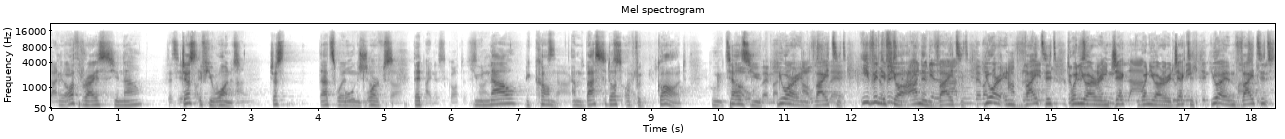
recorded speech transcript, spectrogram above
I authorize you now, just if you want, just that's when it works, that you now become ambassadors of a God who tells you you are invited, even if you are uninvited. You are invited when you are reject, when you are rejected. You are Cut machst. Du invited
